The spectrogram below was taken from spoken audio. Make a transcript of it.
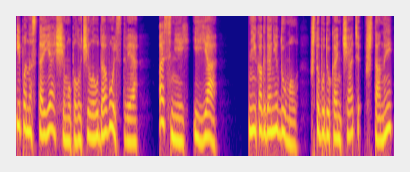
и по-настоящему получила удовольствие, а с ней и я. Никогда не думал, что буду кончать в штаны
